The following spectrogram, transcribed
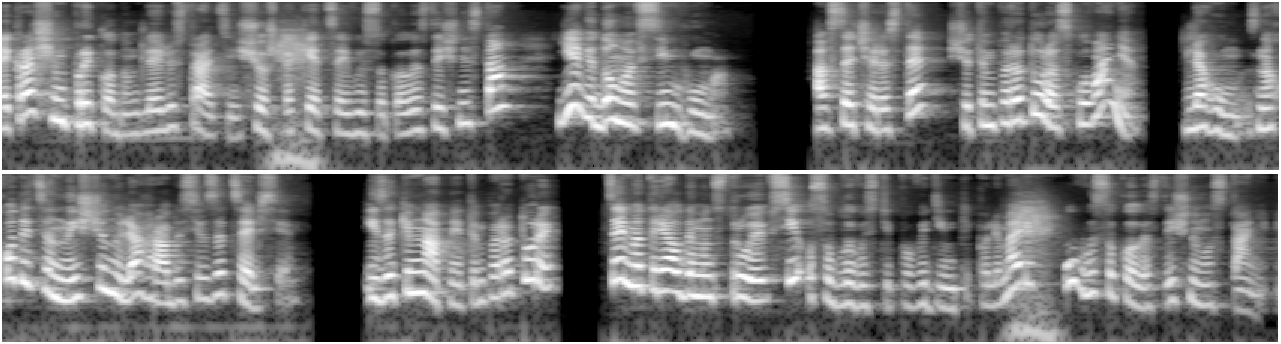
Найкращим прикладом для ілюстрації, що ж таке цей високоеластичний стан, є відома всім гума. А все через те, що температура склування для гум знаходиться нижче 0 градусів за Цельсія. І за кімнатної температури цей матеріал демонструє всі особливості поведінки полімерів у високоеластичному стані.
